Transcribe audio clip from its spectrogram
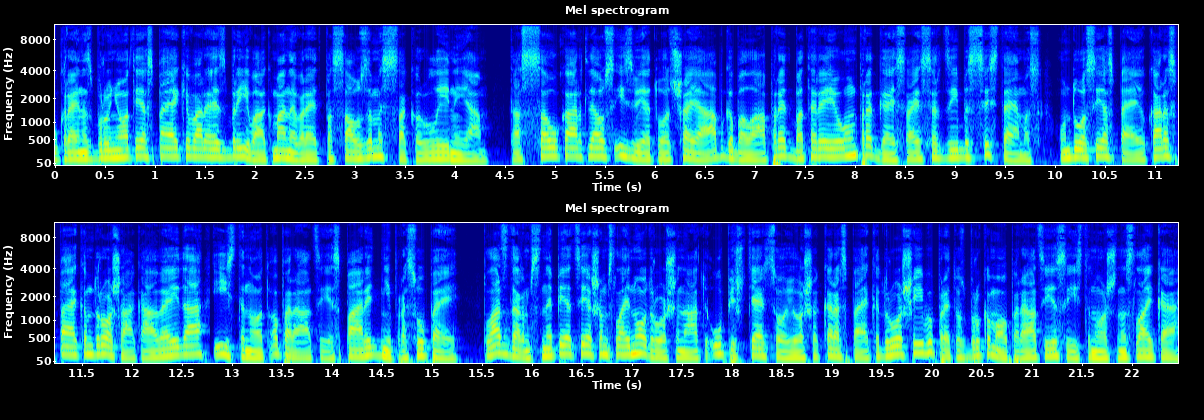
Ukrainas bruņotie spēki varēs brīvāk manevrēt pa sauszemes sakaru līnijām. Tas savukārt ļaus izvietot šajā apgabalā pretbateriju un pretgaisa aizsardzības sistēmas un dos iespēju karaspēkam drošākā veidā īstenot operācijas pāri Dņipras upei. Placdarms nepieciešams, lai nodrošinātu upi šķērsojoša karaspēka drošību pretuzbrukuma operācijas īstenošanas laikā.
